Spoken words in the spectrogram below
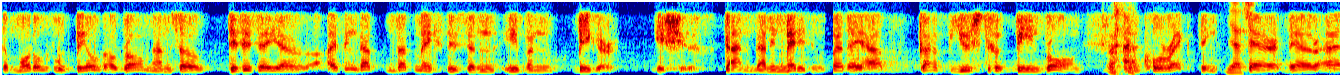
The, models we build are wrong, and so this is a. Uh, I think that that makes this an even bigger issue than than in medicine, where they have kind of used to being wrong and correcting Yes. their their uh,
